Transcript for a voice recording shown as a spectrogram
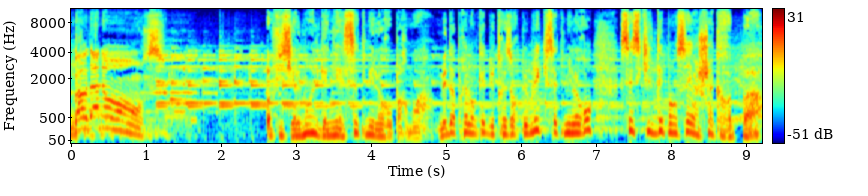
Bande annonce. Officiellement, il gagnait 7000 euros par mois. Mais d'après l'enquête du Trésor public, 7000 euros, c'est ce qu'il dépensait à chaque repas.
